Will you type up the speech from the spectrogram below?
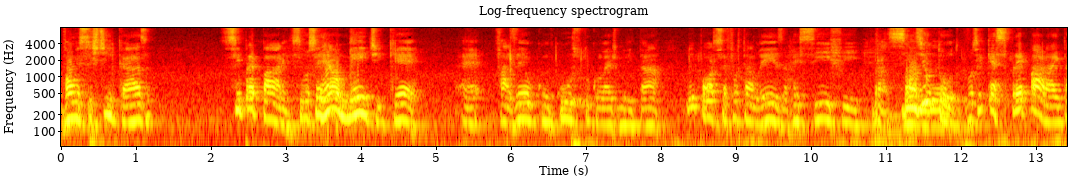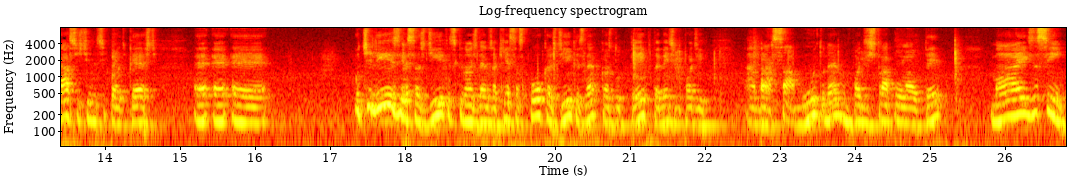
Vão assistir em casa. Se preparem. Se você realmente quer é, fazer o concurso do Colégio Militar, não importa se é Fortaleza, Recife, Brasil, Brasil todo. Você quer se preparar e está assistindo esse podcast, é, é, é, utilize essas dicas que nós demos aqui, essas poucas dicas, né? Por causa do tempo também, a gente não pode abraçar muito, né? Não pode extrapolar o tempo. Mas assim,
